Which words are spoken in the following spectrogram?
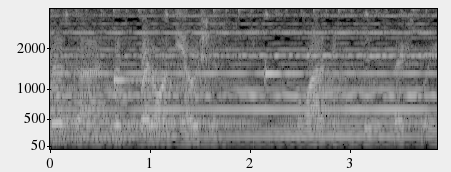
those guys, look right along the ocean. There's a lot of things to do, especially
